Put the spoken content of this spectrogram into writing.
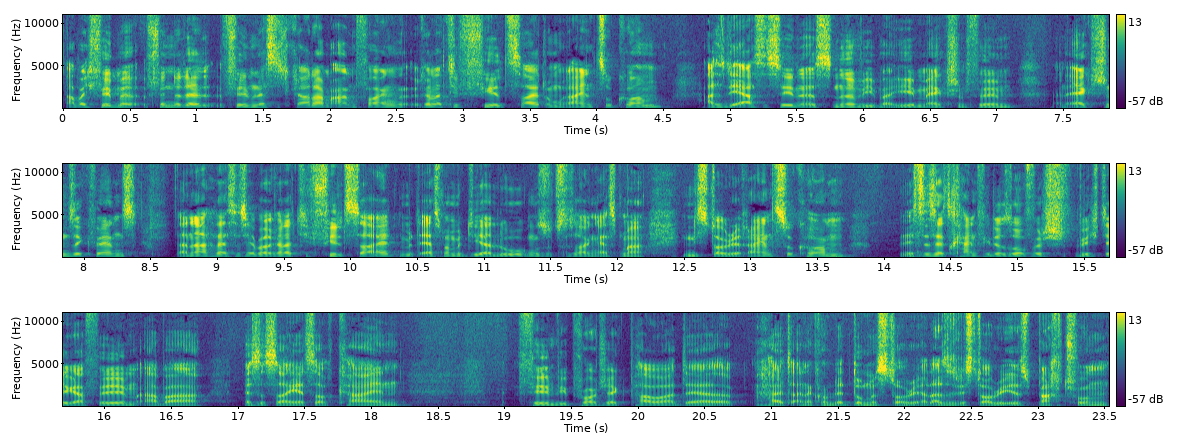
Aber ich filme, finde, der Film lässt sich gerade am Anfang relativ viel Zeit, um reinzukommen. Also die erste Szene ist, ne, wie bei jedem Actionfilm, eine Actionsequenz. Danach lässt sich aber relativ viel Zeit, mit erstmal mit Dialogen sozusagen erstmal in die Story reinzukommen. Es ist jetzt kein philosophisch wichtiger Film, aber es ist da jetzt auch kein Film wie Project Power, der halt eine komplett dumme Story hat. Also die Story ist, macht schon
